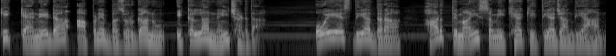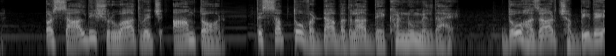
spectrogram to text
ਕਿ ਕੈਨੇਡਾ ਆਪਣੇ ਬਜ਼ੁਰਗਾਂ ਨੂੰ ਇਕੱਲਾ ਨਹੀਂ ਛੱਡਦਾ। OAS ਦੀਆਂ ਦਰਾਂ ਹਰ ਤਿਮਾਹੀ ਸਮੀਖਿਆ ਕੀਤੀਆਂ ਜਾਂਦੀਆਂ ਹਨ, ਪਰ ਸਾਲ ਦੀ ਸ਼ੁਰੂਆਤ ਵਿੱਚ ਆਮ ਤੌਰ ਤੇ ਸਭ ਤੋਂ ਵੱਡਾ ਬਦਲਾਅ ਦੇਖਣ ਨੂੰ ਮਿਲਦਾ ਹੈ। 2026 ਦੇ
